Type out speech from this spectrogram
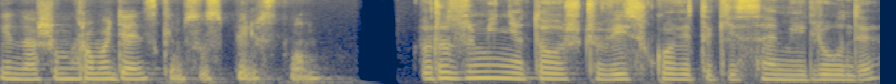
і нашим громадянським суспільством? Розуміння того, що військові такі самі люди,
